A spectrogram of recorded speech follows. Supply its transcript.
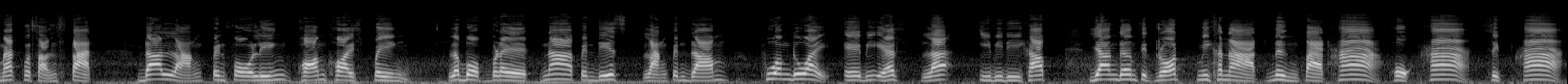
แม็กกสันสตัดด้านหลังเป็นโฟลิงพร้อมคอยสปริง ระบบเบรกหน้าเป็นดิส หลังเป็นดรัมพ่วงด้วย ABS และ EBD ครับ ยางเดิมติดรถมีขนาด 185 65 15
